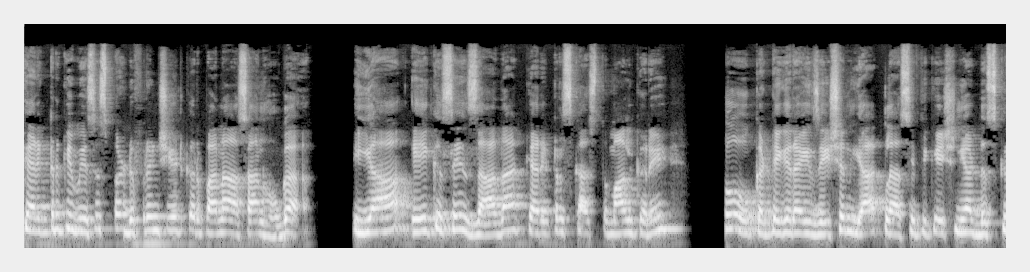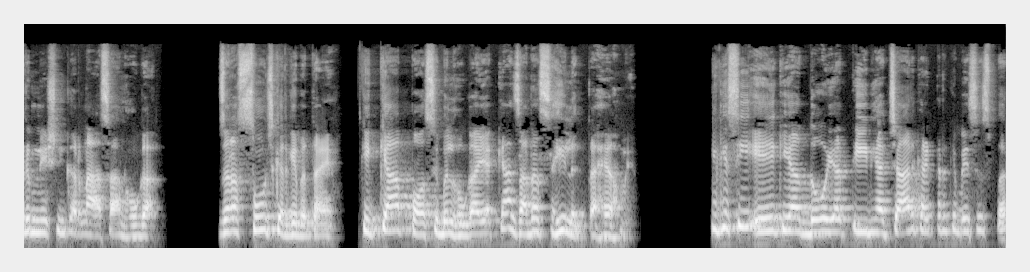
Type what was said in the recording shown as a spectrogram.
कैरेक्टर के बेसिस पर डिफ्रेंशिएट कर पाना आसान होगा, या एक से ज़्यादा कैरेक्टर्स का इस्तेमाल करें तो कैटेगराइजेशन या क्लासिफिकेशन या डिस्क्रिमिनेशन करना आसान होगा। जरा सोच करके बताएँ कि क्या पॉसिबल होगा या क्या ज़्यादा सही लगता है हमें। कि किसी एक या दो या तीन या चार कैरेक्टर के बेसिस पर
